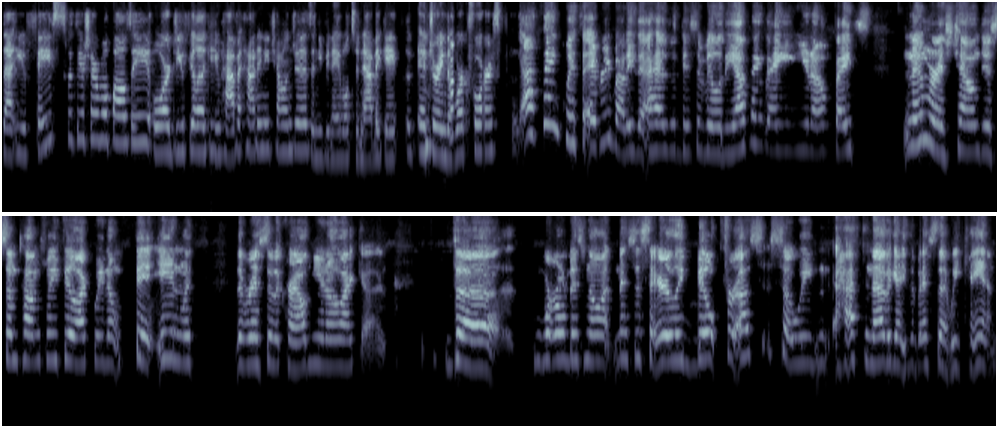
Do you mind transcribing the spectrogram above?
that you face with your cerebral palsy, or do you feel like you haven't had any challenges and you've been able to navigate uh, entering the workforce? I think with everybody that has a disability, I think they, you know, face numerous challenges. Sometimes we feel like we don't fit in with the rest of the crowd, you know, like uh, the world is not necessarily built for us, so we have to navigate the best that we can.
